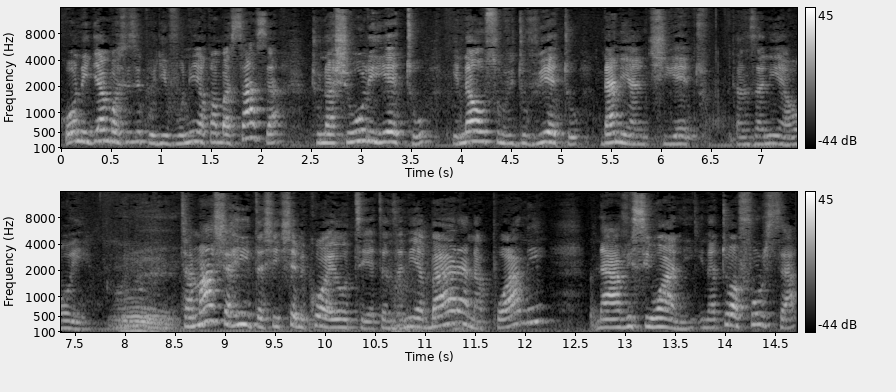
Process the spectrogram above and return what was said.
Kwa hiyo ni jambo sisi kujivunia kwamba sasa tuna shughuli yetu inayohusu vitu vyetu ndani ya nchi yetu. Tanzania oye! Tamasha hii itashirikisha mikoa yote ya Tanzania bara na pwani na visiwani. Inatoa fursa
